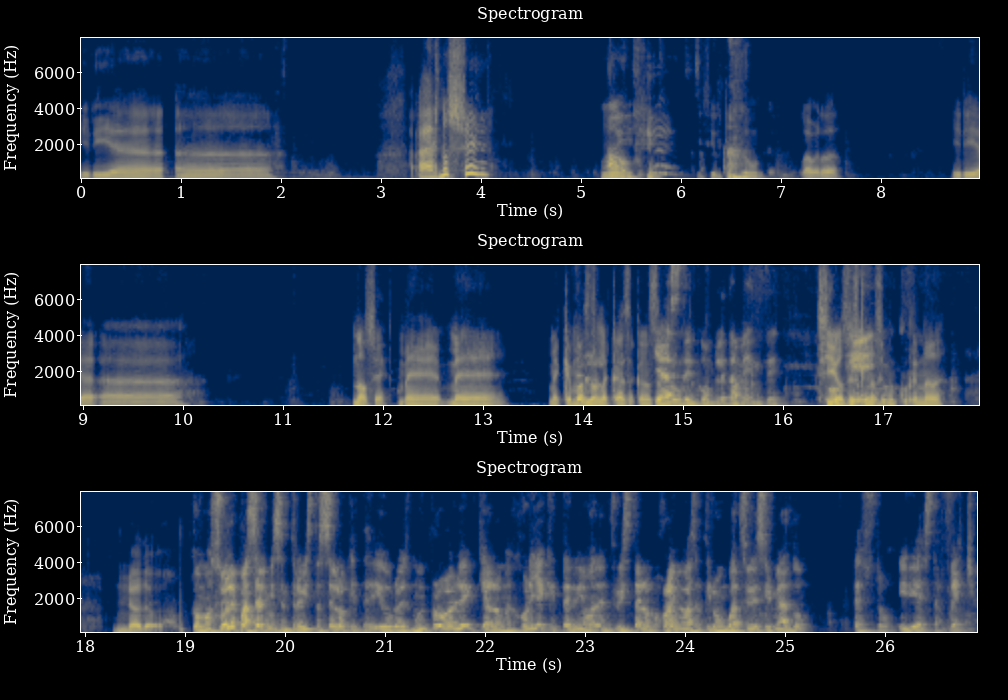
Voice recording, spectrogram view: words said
iría a... Ah, no sé. Muy Ah, ok. difícil tu pregunta, la verdad. Iría a... No sé, me, me, me quemaste lo la cabeza con Quedaste pregunta. completamente. Sí, o sea, es que no se me ocurre nada. Nada. Como suele pasar en mis entrevistas, sé lo que te digo, bro. Es muy probable que a lo mejor ya que terminemos la entrevista, a lo mejor a mí me vas a tirar un WhatsApp y decirme algo. Esto iría a esta fecha.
